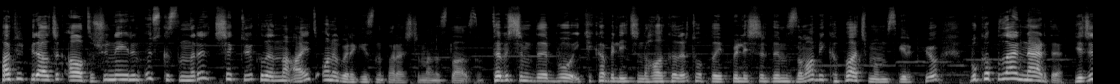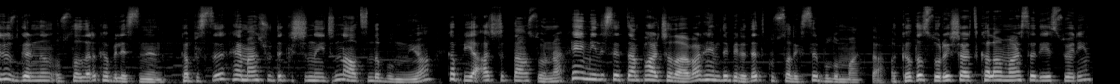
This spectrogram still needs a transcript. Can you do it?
Hafif birazcık altı şu nehrin üst kısımları çiçek tüyü klanına ait ona göre gizli araştırmanız lazım. Tabi şimdi bu iki kabile içinde halkaları toplayıp birleştirdiğimiz zaman bir kapı açmamız gerekiyor. Bu kapılar nerede? Gece rüzgarının ustaları kabilesinin kapısı hemen şuradaki ışınlayıcının altında bulunuyor. Kapıyı açtıktan sonra hem yeni setten parçalar var hem de bir adet kutsal iksir bulunmakta. Akılda soru işareti kalan varsa diye söyleyeyim.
